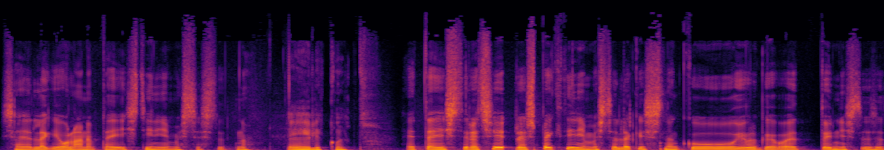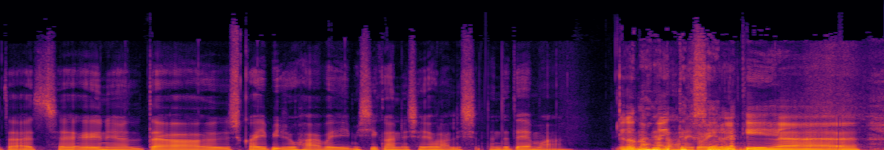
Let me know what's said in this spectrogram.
see jällegi oleneb täiesti inimestest, et noh, täielikult et täiesti res- respekt inimestele, kes nagu julgevad tunnistada seda, et see nii-öelda Skype'i suhe või mis iganes ei ole lihtsalt nende teema. ega noh, näiteks jällegi äh,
